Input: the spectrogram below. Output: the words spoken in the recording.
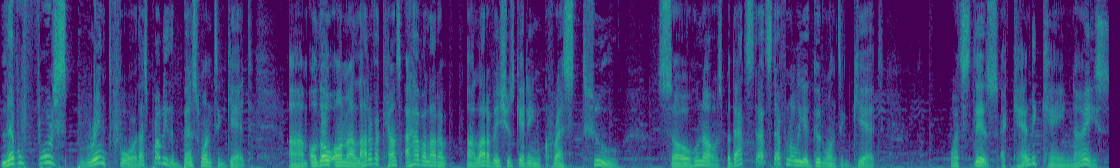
level 4 Sprint 4. That's probably the best one to get. Um, although on a lot of accounts, I have a lot of a lot of issues getting Crest 2. So who knows? But that's that's definitely a good one to get. What's this? A candy cane. Nice.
